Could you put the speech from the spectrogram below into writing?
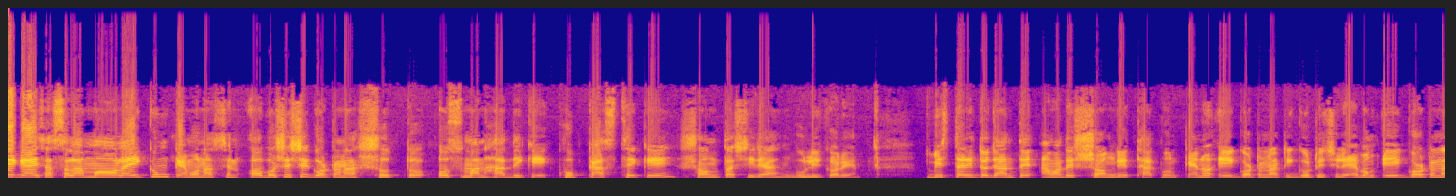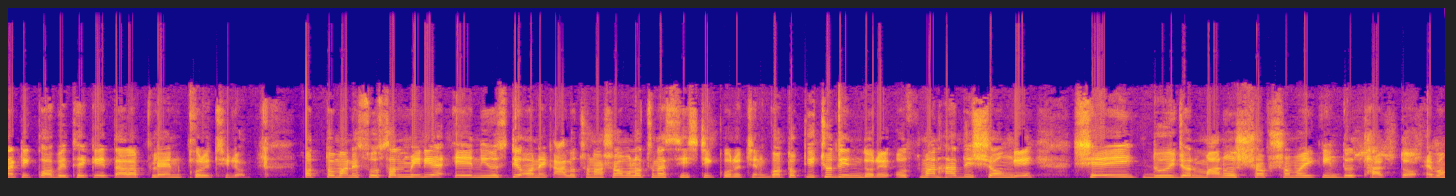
হে গাইস আসসালামু আলাইকুম কেমন আছেন? অবশেষে ঘটনা সত্য। ওসমান হাদিকে খুব কাছ থেকে সন্ত্রাসীরা গুলি করে। বিস্তারিত জানতে আমাদের সঙ্গে থাকুন। কেন এই ঘটনাটি ঘটেছিল এবং এই ঘটনাটি কবে থেকে তারা প্ল্যান করেছিল? বর্তমানে সোশ্যাল মিডিয়া এই নিউজটি অনেক আলোচনা সমালোচনা সৃষ্টি করেছেন। গত কিছুদিন ধরে ওসমান হাদির সঙ্গে সেই দুইজন মানুষ সবসময় কিন্তু থাকতো এবং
